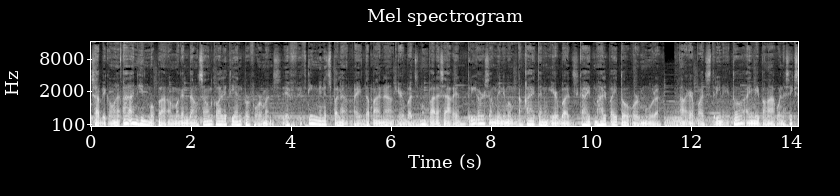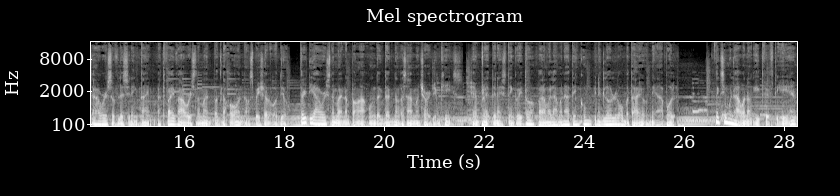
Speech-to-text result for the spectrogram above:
Sabi ko nga, aanhin mo pa ang magandang sound quality and performance if 15 minutes pa lang ay dapa na ang earbuds mo. Para sa akin, 3 hours ang minimum ng kahit anong earbuds kahit mahal pa ito or mura. Ang AirPods 3 na ito ay may pangako na 6 hours of listening time at 5 hours naman pag naka-on ang spatial audio. 30 hours naman ang pangakong dagdag ng kasamang charging case. Siyempre, tinesting ko ito para malaman natin kung pinagloloko ba tayo ni Apple. Nagsimula ako ng 8.50am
